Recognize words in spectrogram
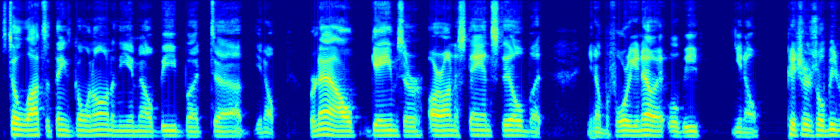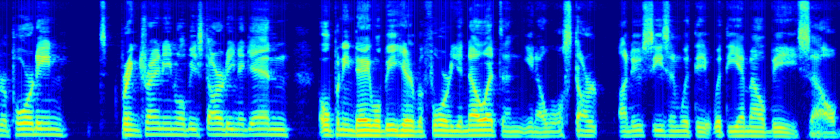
still lots of things going on in the MLB, but uh, you know, for now, games are are on a standstill. But you know, before you know it, we'll be you know, pitchers will be reporting, spring training will be starting again, opening day will be here before you know it, and you know, we'll start a new season with the with the MLB. So.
